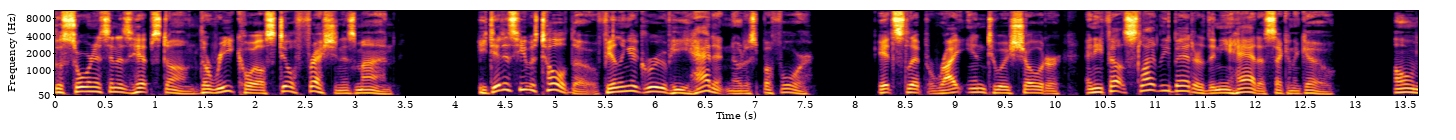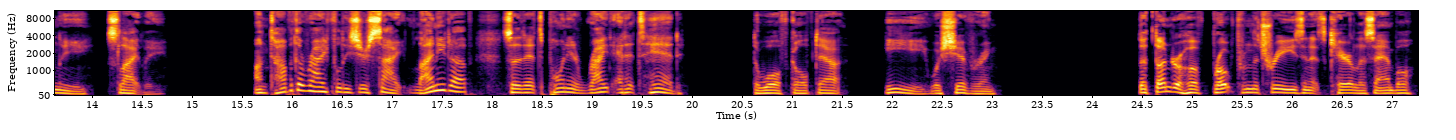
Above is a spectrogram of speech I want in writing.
The soreness in his hip stung, the recoil still fresh in his mind. He did as he was told, though, feeling a groove he hadn't noticed before. It slipped right into his shoulder, and he felt slightly better than he had a second ago. Only slightly. On top of the rifle is your sight. Line it up so that it's pointed right at its head. The wolf gulped out. He was shivering. The thunderhoof broke from the trees in its careless amble.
